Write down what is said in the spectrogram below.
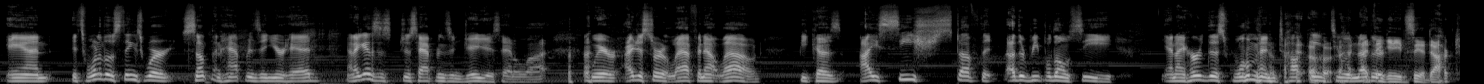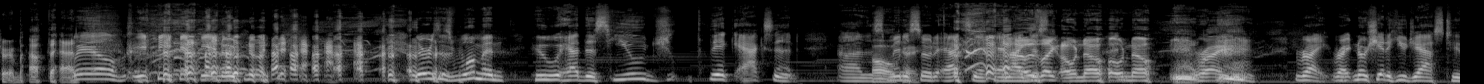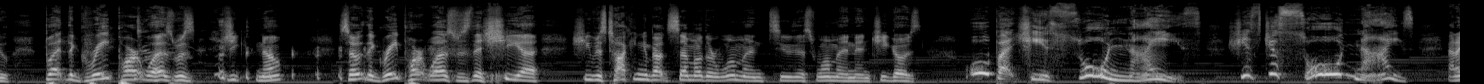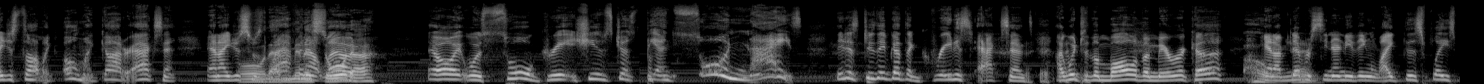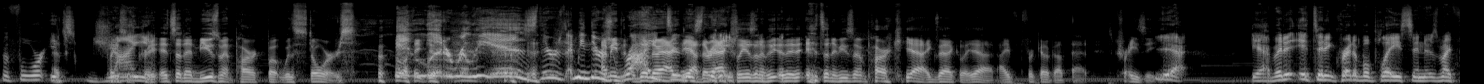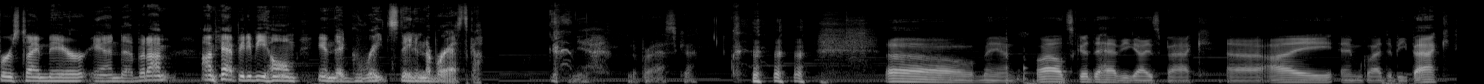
and it's one of those things where something happens in your head, and I guess it just happens in JJ's head a lot, where I just started laughing out loud because I see sh- stuff that other people don't see, and I heard this woman talking to another. I think you need to see a doctor about that. Well, yeah, no, no. there was this woman who had this huge, thick accent, uh, this Oh, okay. Minnesota accent, and I, I, was just like, "Oh no, oh no." Right. right, right. No, she had a huge ass too. But the great part was, was she no. So the great part was, was that she, uh, she was talking about some other woman to this woman, and she goes, "Oh, but she is so nice. She's just so nice." And I just thought, like, "Oh my god, her accent!" And I just oh, was laughing out loud. Oh, it was so great. She was just being so nice. They just do, they've got the greatest accents. I went to the Mall of America and I've never seen anything like this place before. It's is great. giant. It's an amusement park, but with stores. It literally is. There's, I mean, there's I mean, rides there, yeah, there thing. actually is an it's an amusement park. Yeah, exactly. Yeah, I forgot about that. It's crazy. Yeah, yeah, but it, it's an incredible place, and it was my first time there. And uh, but I'm I'm happy to be home in the great state of Nebraska. Yeah, Nebraska. oh man. Well, it's good to have you guys back. Uh, I am glad to be back.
